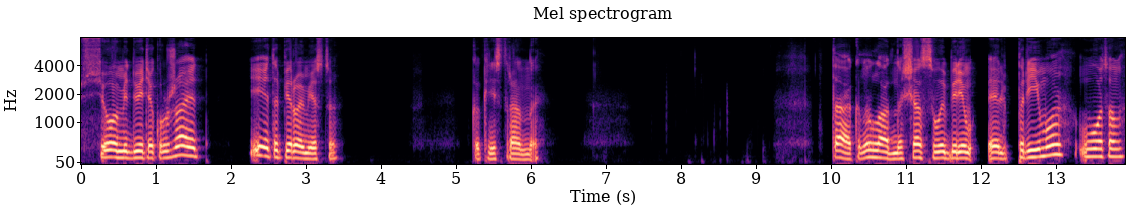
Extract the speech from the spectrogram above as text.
Все, медведь окружает. И это первое место. Как ни странно. Так, ну ладно, сейчас выберем Эль Примо. Вот он.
